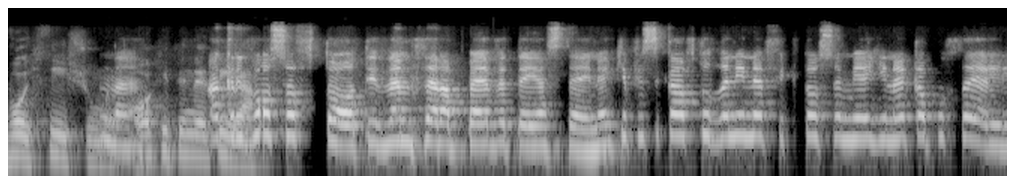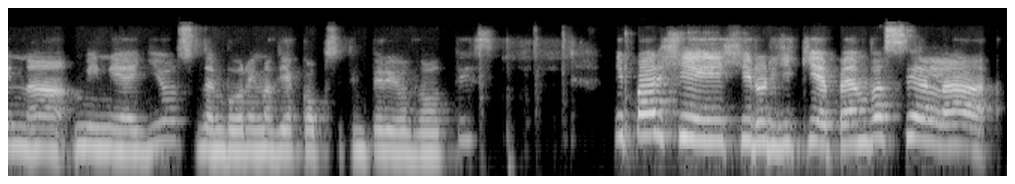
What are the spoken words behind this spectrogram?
βοηθήσουμε, ναι. όχι την αιτία. Ακριβώς αυτό, ότι δεν θεραπεύεται η ασθένεια και φυσικά αυτό δεν είναι εφικτό σε μια γυναίκα που θέλει να μείνει έγκυος, δεν μπορεί να διακόψει την περίοδό της. Υπάρχει χειρουργική επέμβαση, αλλά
